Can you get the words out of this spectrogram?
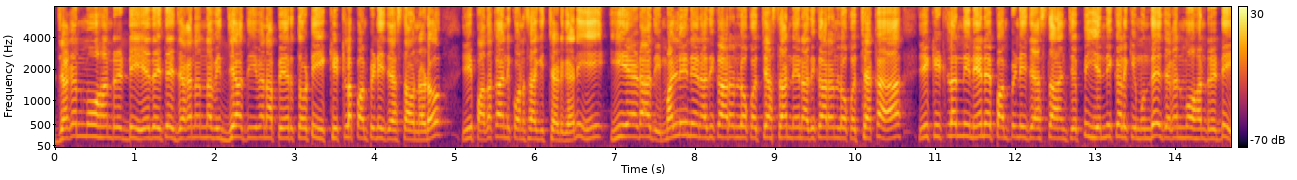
జగన్మోహన్ రెడ్డి ఏదైతే జగనన్న విద్యా దీవెన పేరుతోటి ఈ కిట్ల పంపిణీ చేస్తా ఉన్నాడో ఈ పథకాన్ని కొనసాగించాడు కానీ ఈ ఏడాది మళ్ళీ నేను అధికారంలోకి వచ్చేస్తాను నేను అధికారంలోకి వచ్చాక ఈ కిట్లన్నీ నేనే పంపిణీ చేస్తా అని చెప్పి ఎన్నికలకి ముందే జగన్మోహన్ రెడ్డి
